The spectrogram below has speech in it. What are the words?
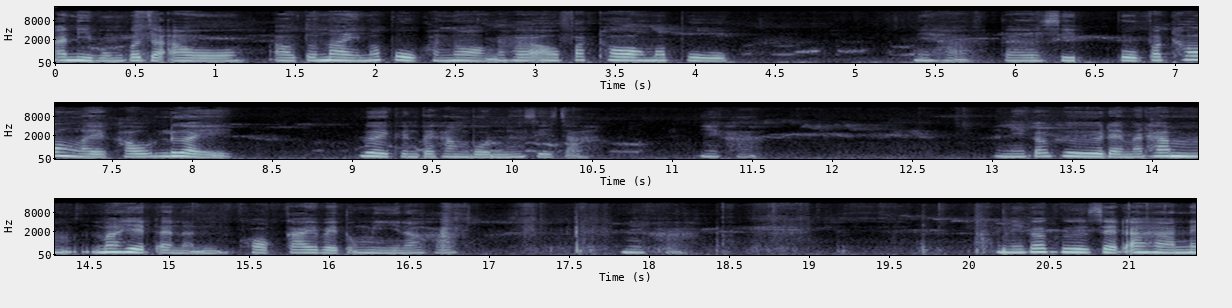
อันนี้ผมก็จะเอาเอาต้นไม้มาปลูกข้างนอกนะคะ เอาฟักทองมาปลูกนี่ค่ะแต่สิปลูกฟักทองอะไรเขาเลื่อยเลื่อยขึ้นไปข้างบนนั่นสิจ้ะนี่ค่ะ อันนี้ก็คือได้มาทำมาเห็ดอันนั้นขอกไก่ไว้ตรงนี้นะคะ นี่ค่ะ อันนี้ก็คือเศษอาหารใน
